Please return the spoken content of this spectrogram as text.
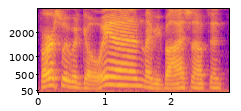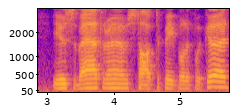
First, we would go in, maybe buy something, use the bathrooms, talk to people if we could.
